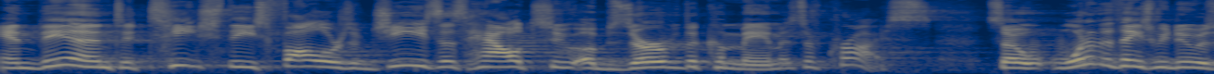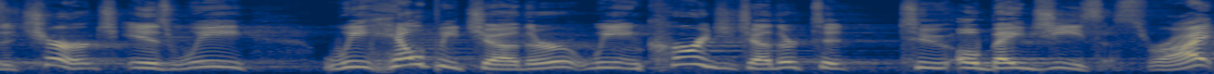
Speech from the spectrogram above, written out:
and then to teach these followers of Jesus how to observe the commandments of Christ. So, one of the things we do as a church is we we help each other, we encourage each other to, to obey Jesus, right?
